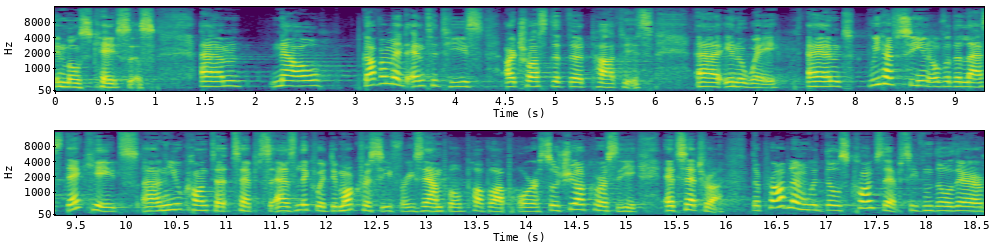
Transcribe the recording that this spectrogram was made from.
in most cases. Um, now, government entities are trusted third parties uh, in a way. And we have seen over the last decades uh, new concepts as liquid democracy, for example, pop up, or sociocracy, etc. The problem with those concepts, even though they're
